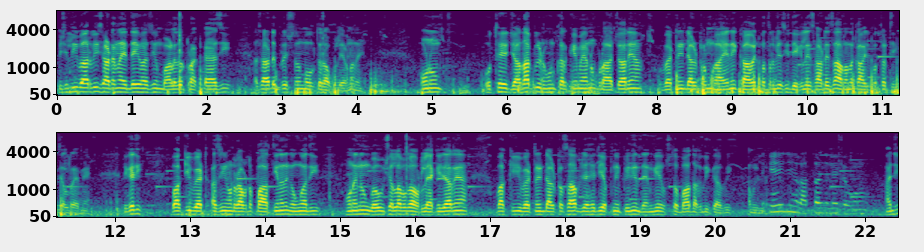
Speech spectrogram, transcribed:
ਪਿਛਲੀ ਵਾਰ ਵੀ ਸਾਡੇ ਨਾਲ ਇਦਾਂ ਹੀ ਹੋਇਆ ਸੀ, ਅੰਬਾਲੇ ਤੋਂ ਟਰੱਕ ਆਇਆ ਸੀ ਸਾਡੇ ਪ੍ਰਿਸ਼ਨ ਮੋਲ ਤੇ ਰੋਕ ਲਿਆ ਉਹਨਾਂ ਨੇ। ਹੁਣ ਉੱਥੇ ਜ਼ਿਆਦਾ ਭੀੜ ਹੋਣ ਕਰਕੇ ਮੈਂ ਇਹਨੂੰ ਫੜਾ ਚਾ ਰਿਹਾ, ਵੈਟਰਨਰੀ ਡਾਕਟਰ ਮੰਗਾਏ ਨੇ, ਕਾਗਜ਼ ਪੱਤਰ ਵੀ ਅਸੀਂ ਦੇਖ ਲਏ, ਸਾਡੇ ਹਿਸਾਬ ਨਾਲ ਕਾਗਜ਼ ਪੱਤਰ ਠੀਕ ਚੱਲ ਰਹੇ ਨੇ। ਠੀਕ ਹੈ ਜੀ? ਬਾਕੀ ਵੈਟ, ਅਸੀਂ ਹੁਣ ਰਬਟ ਪਾਤੀ ਇਹਨਾਂ ਦੇ ਗਊਆਂ ਦੀ, ਹੁਣ ਇਹਨੂੰ ਗਊਸ਼ਾਲਾ ਭਗੌਰ ਲੈ ਕੇ ਜਾ ਰਹੇ ਹਾਂ। ਬਾਕੀ ਵੈਟਰਨਰੀ ਡਾਕਟਰ ਸਾਹਿਬ ਜਿਹੇ ਜੀ ਆਪਣੀ opinion ਦੇਣਗੇ ਉਸ ਤੋਂ ਬਾਅਦ ਅਗਲੀ ਕਾਰਵਾਈ ਅਮਲੀ ਲਾਂਗੇ। ਇਹ ਜੀ ਹਾਲਾਤਾਂ ਜਿਹੜੇ ਗਵਾਂ ਹਾਂਜੀ।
